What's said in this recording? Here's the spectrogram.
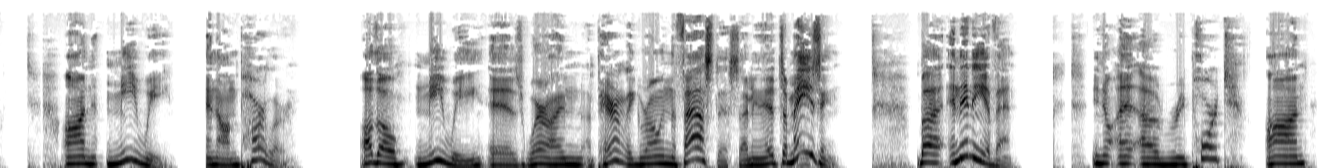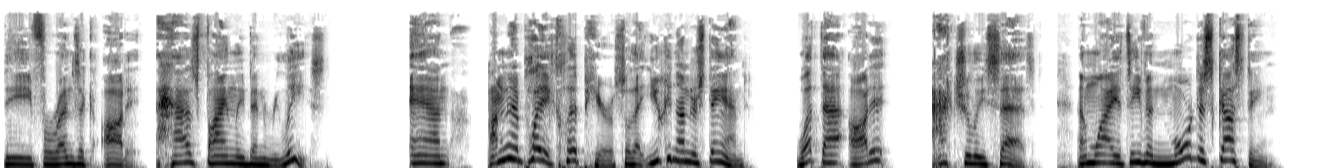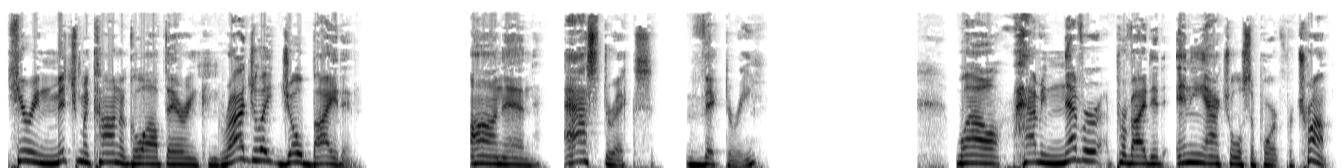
on MeWe and on Parler. Although MeWe is where I'm apparently growing the fastest. I mean, it's amazing. But in any event, you know, a, a report on the forensic audit has finally been released. And I'm going to play a clip here so that you can understand what that audit actually says and why it's even more disgusting hearing Mitch McConnell go out there and congratulate Joe Biden on an asterisk victory while having never provided any actual support for Trump.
